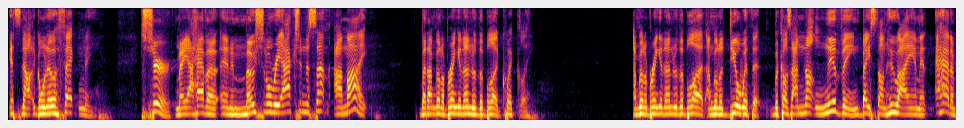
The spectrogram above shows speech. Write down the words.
it's not going to affect me. Sure, may I have a, an emotional reaction to something? I might, but I'm going to bring it under the blood quickly. I'm going to bring it under the blood. I'm going to deal with it because I'm not living based on who I am in Adam.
